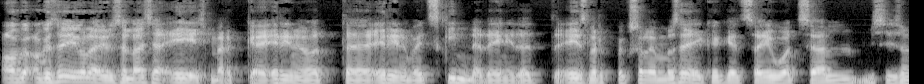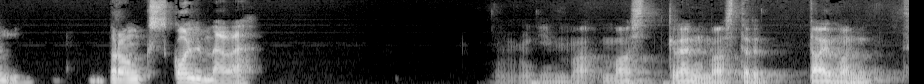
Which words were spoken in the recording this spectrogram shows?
aga, aga see ei ole ju selle asja eesmärk, erinevat, erinevaid skin'e teenida, et eesmärk peaks olema see ikkagi, et sa jõuad seal, mis siis on, pronks kolme või? mingi ma-, mast-, Grandmaster diamond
